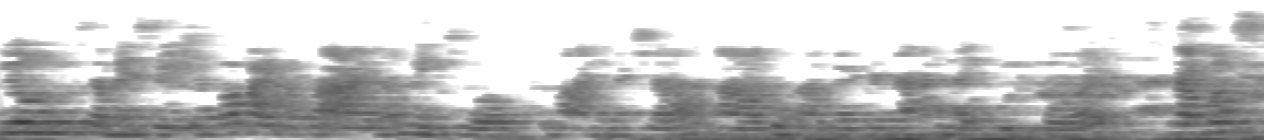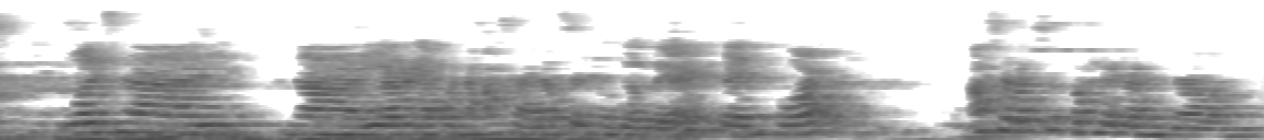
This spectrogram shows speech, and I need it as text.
yung sa menstruation ko, kahit pa paano, medyo kumaano na siya, uh, gumaganda na, unlike before. Tapos, once na nayari ako nakasalang sa Luga Best, then for, ang sarap sa pakiramdam.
